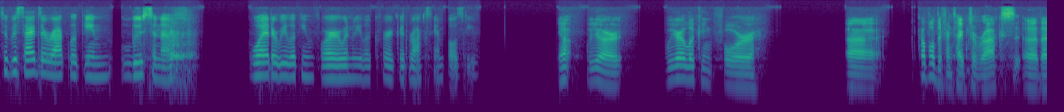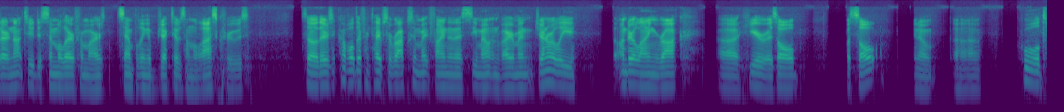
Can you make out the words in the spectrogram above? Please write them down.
So besides a rock looking loose enough, what are we looking for when we look for a good rock sample, Steve? Yeah, we are we are looking for uh, couple different types of rocks uh, that are not too dissimilar from our sampling objectives on the last cruise. So there's a couple different types of rocks we might find in a seamount environment. Generally, the underlying rock uh, here is all basalt, you know, uh, cooled,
